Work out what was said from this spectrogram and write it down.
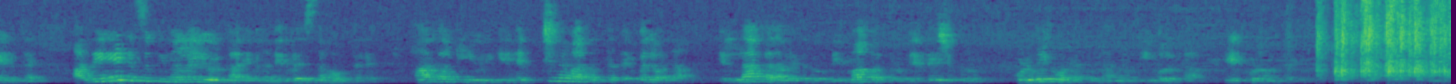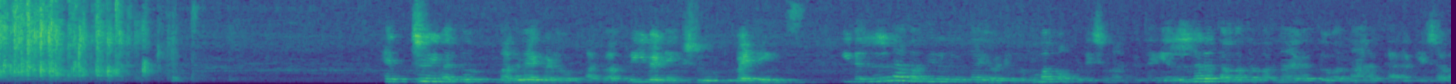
ಹೇಳುತ್ತೆ ಅದೇ ಡಿಸಿಪ್ಲಿನ್ ಅಲ್ಲೇ ಇವರು ಕಾರ್ಯವನ್ನು ನಿರ್ವಹಿಸ್ತಾ ಹೋಗ್ತಾರೆ. ಹಾಗಾಗಿ ಇವರಿಗೆ ಹೆಚ್ಚಿನವಾದಂತ ಬೆಂಬಲವನ್ನ ಎಲ್ಲಾ ಕಲಾವಿದರು, ನಿರ್ಮಾಪಕರು, ನಿರ್ದೇಶಕರು ಕೊಡಬೇಕು ಅನ್ನೋದು ನಾನು ಈ ಮೂಲಕ ಹೇಳ್ಕೊಳ್ಳುವಂಥದ್ದು. ಹೆಚ್ಚು ಇವತ್ತು ಮದುವೆಗಳು ಅಥವಾ ಪ್ರೀ ವೆಡ್ಡಿಂಗ್ ಶೂಟ್, ವೆಡ್ಡಿಂಗ್ಸ್, ಇದೆಲ್ಲ ಬಂದಿರೋದ್ರಿಂದ ಇವರಿಗೆ ತುಂಬಾ ಕಾಂಪಿಟೇಷನ್ ಆಗ್ತಿದೆ. ಎಲ್ಲರೂ ತಮ್ಮ ತಮ್ಮನ್ನ ಇವತ್ತು ವರ್ಣಾಲಂಕಾರ, ಕೇಶವ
